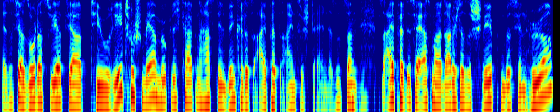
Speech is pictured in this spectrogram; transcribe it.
Es ist ja so, dass du jetzt ja theoretisch mehr Möglichkeiten hast, den Winkel des iPads einzustellen. Es ist dann, mhm. das iPad ist ja erstmal dadurch, dass es schwebt, ein bisschen höher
